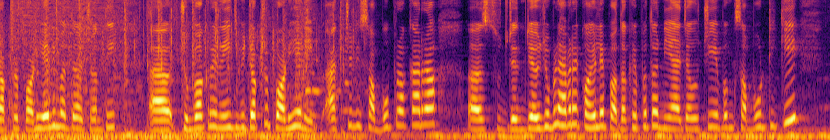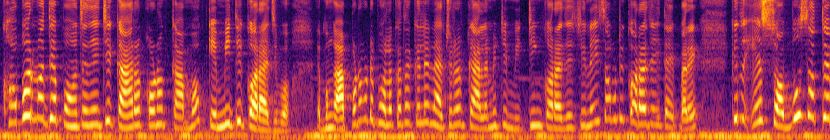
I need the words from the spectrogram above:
ডক্টর পড়িয়ারি অনেক চুম্বকরে নিয়ে যাবি ডক্টর পড়িয়ারি আকচুয়ালি সবু প্রকার যেভাবে ভাবে কহিলে পদক্ষেপ তো নিয়াযাচ্ছে এবং সবুঠিকি খবর পৌঁছা যাই কার কোণ কাম কেমিটি করা এবং আপনার গোটে ভালো কথা কে ন্যাচুরাল ক্যালামিটি মিটিং করা যাই না সবুটি করা যাই পারে কিন্তু এ সবু সত্ত্বে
